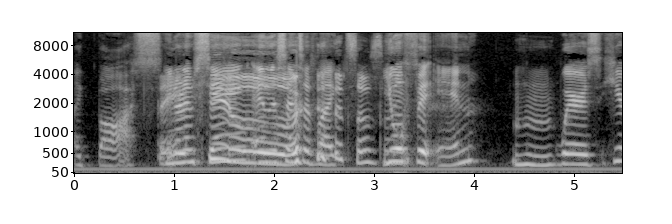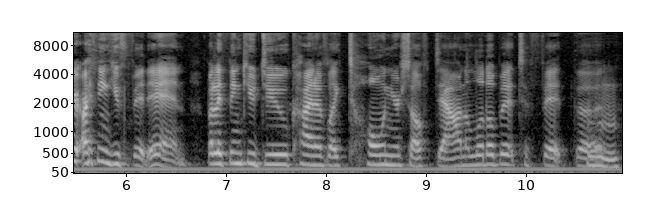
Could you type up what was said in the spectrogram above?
like boss. you know what I'm Thank saying? In the sense of like so you'll fit in. Mm-hmm. Whereas here, I think you fit in, but I think you do kind of like tone yourself down a little bit to fit the Mhm.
